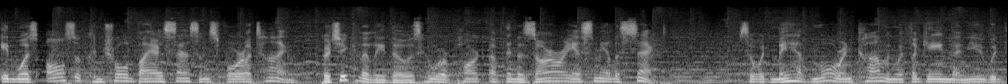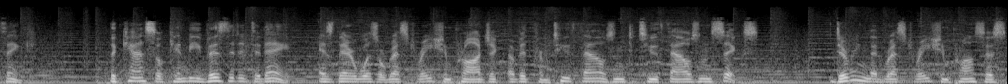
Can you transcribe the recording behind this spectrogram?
It was also controlled by assassins for a time, particularly those who were part of the Nazari Ismailis sect. So it may have more in common with the game than you would think. The castle can be visited today, as there was a restoration project of it from 2000 to 2006. During that restoration process,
